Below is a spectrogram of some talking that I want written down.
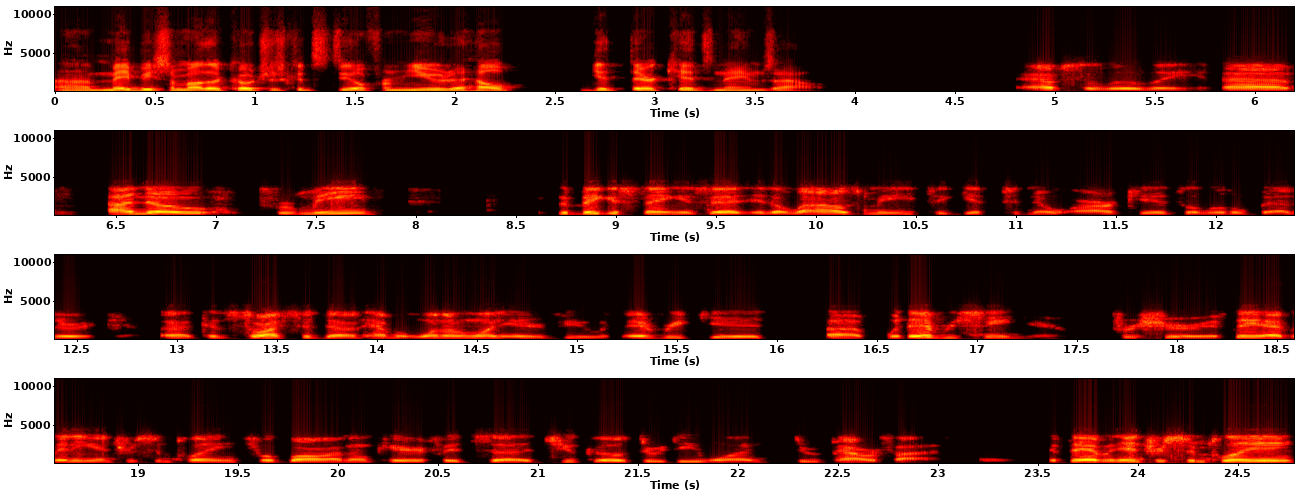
uh, maybe some other coaches could steal from you to help get their kids' names out. Absolutely. Um, I know for me, the biggest thing is that it allows me to get to know our kids a little better. Because uh, so I sit down and have a one-on-one interview with every kid, uh, with every senior for sure. If they have any interest in playing football, I don't care if it's uh, JUCO through D1 through Power Five if they have an interest in playing,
